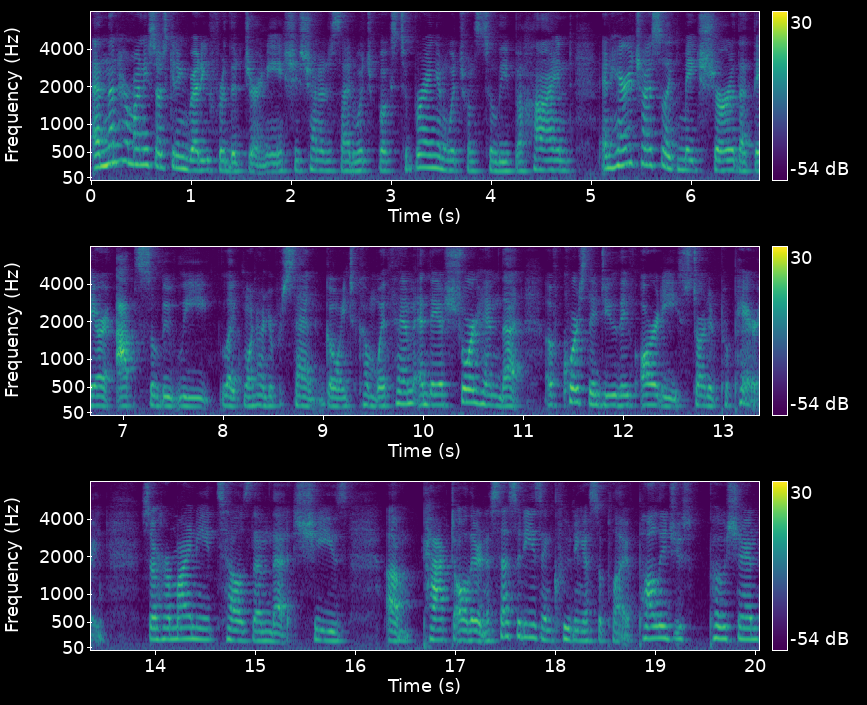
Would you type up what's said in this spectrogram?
And then Hermione starts getting ready for the journey. She's trying to decide which books to bring and which ones to leave behind. And Harry tries to like make sure that they are absolutely like 100% going to come with him and they assure him that of course they do. They've already started preparing. So Hermione tells them that she's um, packed all their necessities, including a supply of polyjuice potion,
